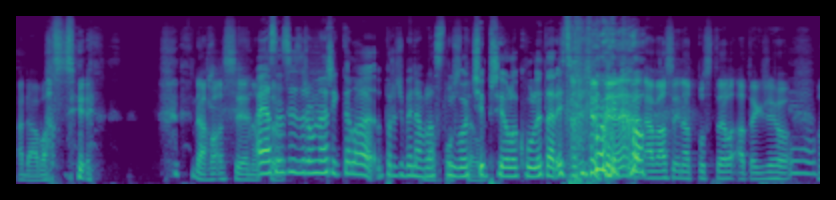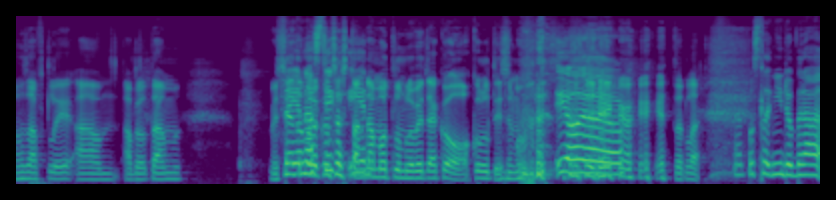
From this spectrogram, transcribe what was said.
a dává si je, dává si je na A já to. jsem si zrovna říkala, proč by na vlastní postel. oči přijelo kvůli tady tomu. Ne, jako. dává se i nad postel a takže ho, Jo. ho zaftli a, a byl tam Myslím, To že je tam byl z těch- dokonce Standa jed- Motl mluvit jako o okultismu. Jo, jo, jo. Tohle. To je poslední dobrá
